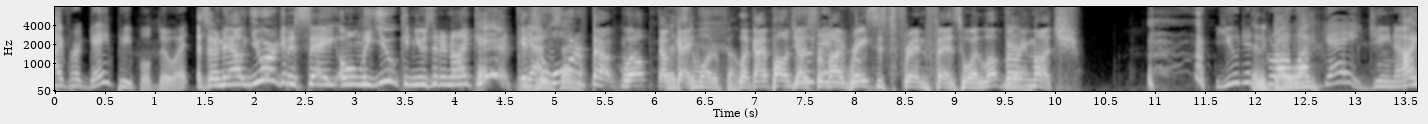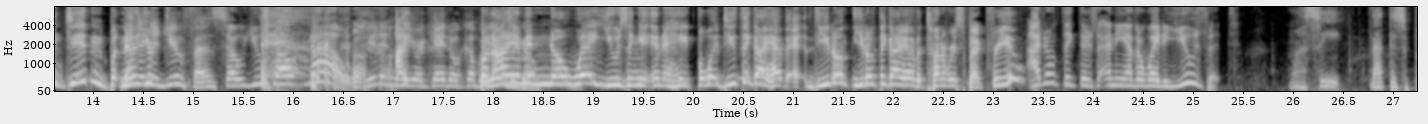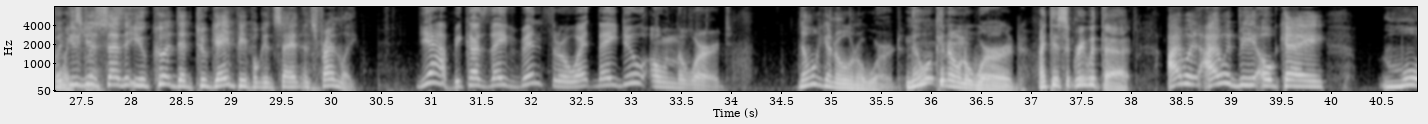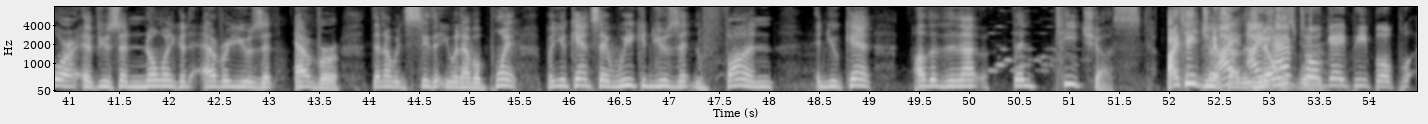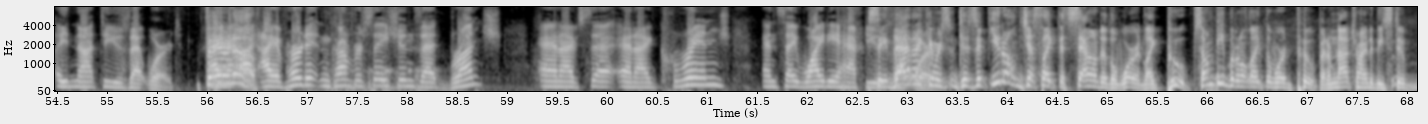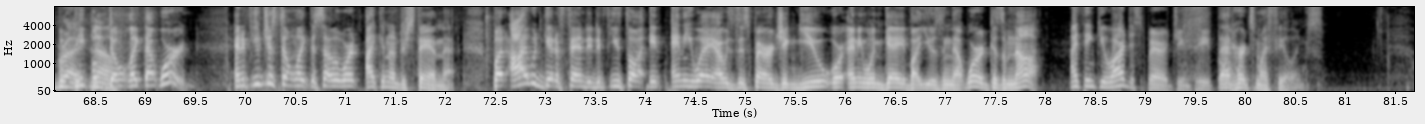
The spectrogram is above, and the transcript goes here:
I've heard gay people do it. So now you're going to say only you can use it and I can't. It's Yes. the water fountain. Well, okay. the water fountain. Look, I apologize You for my didn't- racist friend Fez, who I love very Yeah. much. You didn't a gay grow up gay, Geno. I didn't, but now Neither you're. did you, Fez. So you don't know. you didn't know I- you were gay till a couple But years I am ago. in no way using it in a hateful way. Do you think I have? Do you don't? You don't think I have a ton of respect for you? I don't think there's any other way to use it. Well, see, that disappoints But you me. just said that you could, that two gay people could say it and it's friendly. Yeah, because they've been through it. They do own the word. No one can own a word. no one can own a word. I disagree with that. I would I would be okay more if you said no one could ever use it ever. Then I would see that you would have a point. But you can't say we can use it in fun, and you can't. Other than that, then teach us. I Teach no- us how I, to I use have told word. gay people pl- uh, not to use that word. Fair I- enough. I, I have heard it in conversations at brunch, and I've said, and I cringe and say, "Why do you have to use that? See that?" that, I can word?" because if you don't just like the sound of the word, like poop. Some people don't like the word poop, and I'm not trying to be stupid, but Right, people no. don't like that word. And if you just don't like the sound of the word, I can understand that. But I would get offended if you thought in any way I was disparaging you or anyone gay by using that word because I'm not. I think you are disparaging people. That hurts my feelings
